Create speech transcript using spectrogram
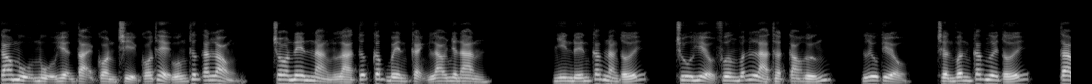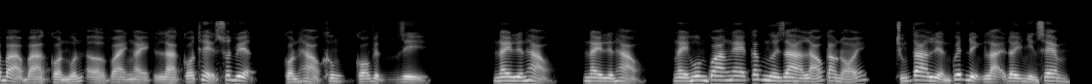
Cao mụ mụ hiện tại còn chỉ có thể uống thức ăn lỏng, cho nên nàng là tức cấp bên cạnh lao nhân ăn. Nhìn đến các nàng tới, Chu Hiểu Phương vẫn là thật cao hứng, Lưu Tiểu, Trần Vân các ngươi tới, ta bà bà còn muốn ở vài ngày là có thể xuất viện, còn Hảo không có việc gì. Nay liên Hảo, nay liên Hảo, ngày hôm qua nghe các ngươi già lão cao nói, chúng ta liền quyết định lại đây nhìn xem.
